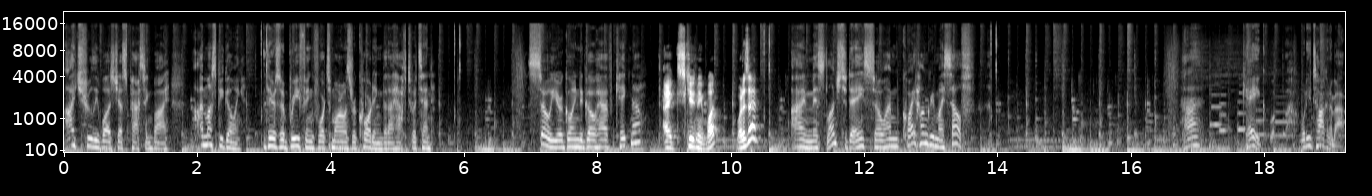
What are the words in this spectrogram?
I truly was just passing by. I must be going. There's a briefing for tomorrow's recording that I have to attend. So, you're going to go have cake now? Uh, excuse me, what? What is that? I missed lunch today, so I'm quite hungry myself. Huh? Cake? What are you talking about?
